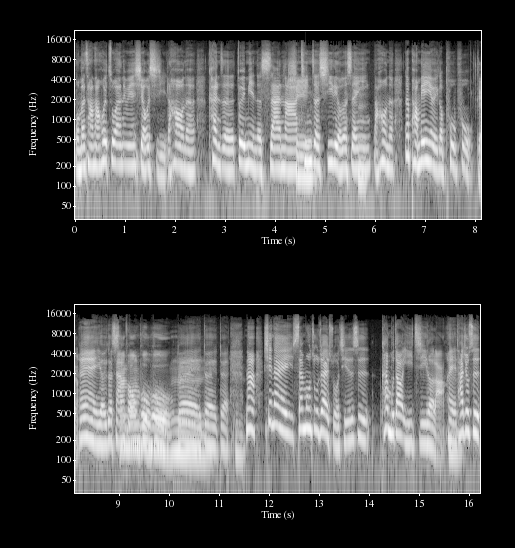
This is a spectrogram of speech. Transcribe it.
我们常常会坐在那边休息，然后呢，看着对面的山啊，听着溪流的声音，嗯，然后呢，那旁边也有一个瀑布，哎，有一个山峰瀑布，瀑布嗯，对对。对，嗯。那现在山峰住在所其实是看不到遗迹了啦，嘿，它就是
